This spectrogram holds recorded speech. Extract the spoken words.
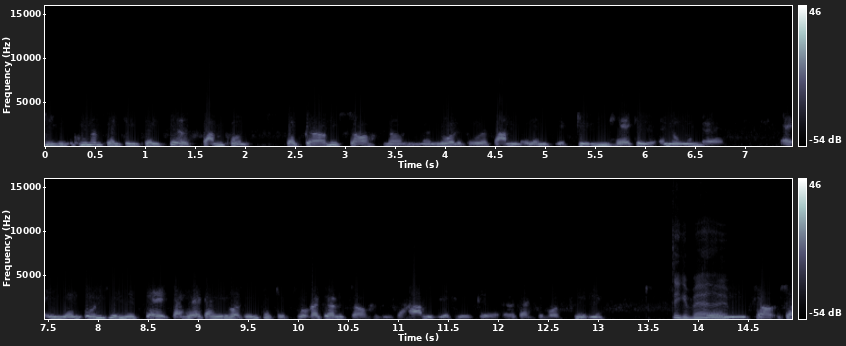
100% digitaliseret samfund. Hvad gør vi så, når, når lortet bryder sammen, eller vi bliver gennemhacket af nogen af, af en eller anden ondsindet stat, der hacker hele vores infrastruktur? Hvad gør vi så? Fordi så har vi virkelig ikke adgang til vores penge. Det kan være... Øhm, så, så,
